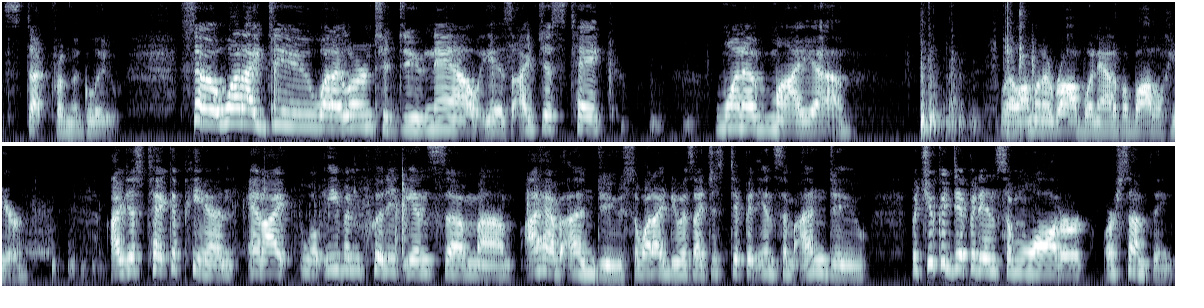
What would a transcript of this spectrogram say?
stuck from the glue. So what I do, what I learned to do now is I just take one of my, uh, well, I'm going to rob one out of a bottle here. I just take a pin and I will even put it in some, um, I have Un-du. So what I do is I just dip it in some Un-du. But you could dip it in some water or something.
